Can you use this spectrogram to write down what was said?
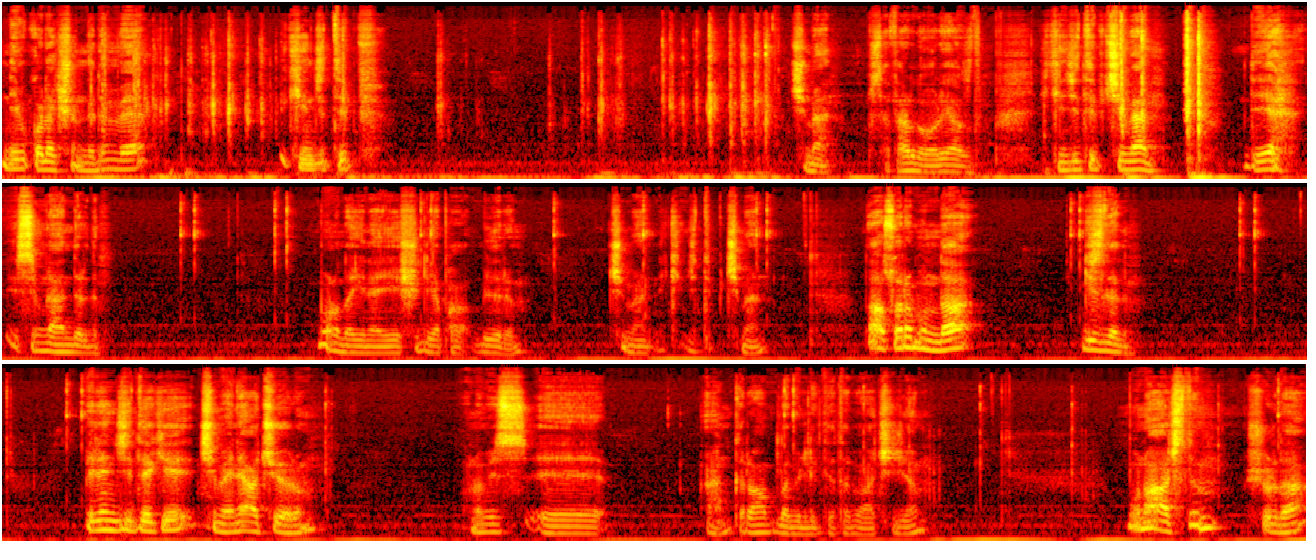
New collection dedim ve ikinci tip çimen. Bu sefer doğru yazdım. İkinci tip çimen diye isimlendirdim. Bunu da yine yeşil yapabilirim. Çimen, ikinci tip çimen. Daha sonra bunu da gizledim. Birincideki çimeni açıyorum. Bunu biz e, ground'la birlikte tabi açacağım. Bunu açtım. Şurada.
